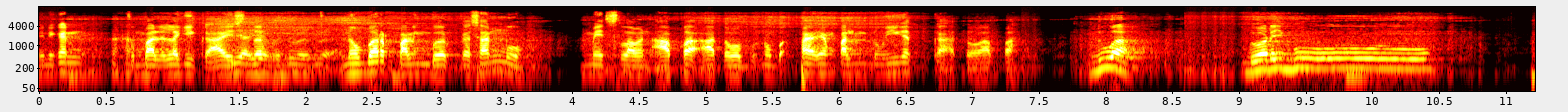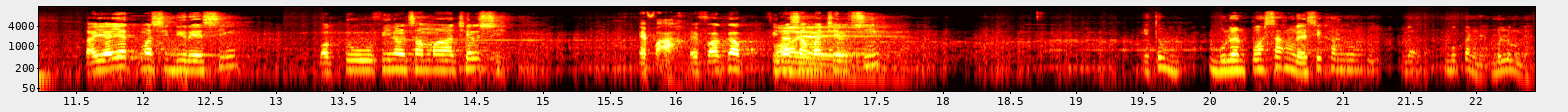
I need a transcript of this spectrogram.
ini kan kembali lagi ke Ais Iya, iya, betul, betul. Nobar paling berkesanmu match lawan apa atau nobar yang paling lu inget kah atau apa? Dua. 2000 Kayayat masih di racing waktu final sama Chelsea. FA. FA Cup final Oh, sama iya, iya, Chelsea. iya. Itu bulan puasa nggak sih kalau nggak- bukan ya? Belum ya?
